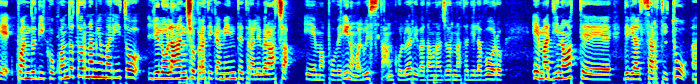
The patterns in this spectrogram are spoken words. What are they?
e quando dico, quando torna mio marito, glielo lancio praticamente tra le braccia. Eh, ma poverino, ma lui è stanco, lui arriva da una giornata di lavoro. Eh, ma di notte devi alzarti tu. Eh,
